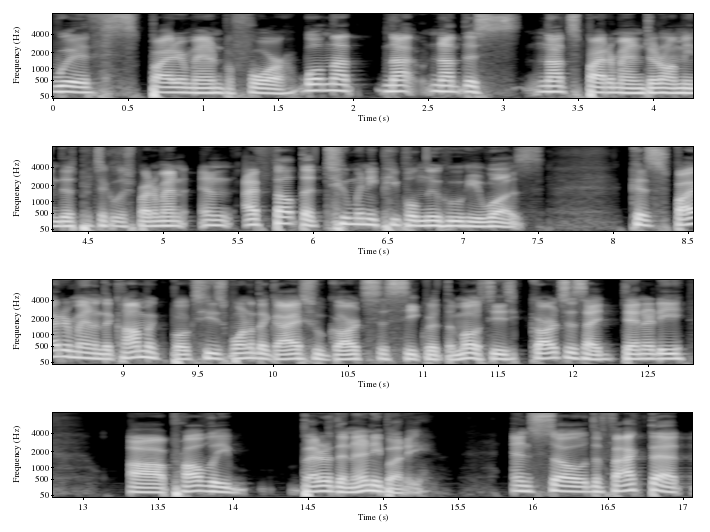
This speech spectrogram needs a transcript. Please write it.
with Spider-Man before. Well, not not not this not Spider-Man in general. I mean this particular Spider-Man, and I felt that too many people knew who he was. Because Spider-Man in the comic books, he's one of the guys who guards his secret the most. He guards his identity, uh, probably better than anybody. And so the fact that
